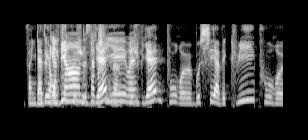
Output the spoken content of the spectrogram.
Enfin, il avait envie que je, vienne, que je vienne pour euh, bosser avec lui, pour euh,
